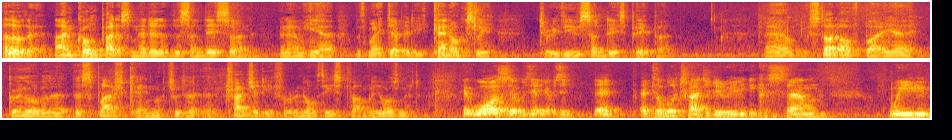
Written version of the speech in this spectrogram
Hello there, I'm Colin Patterson, editor of the Sunday Sun, and I'm here with my deputy Ken Oxley to review Sunday's paper. Uh, we'll start off by uh, going over the, the splash, Ken, which was a, a tragedy for a North East family, wasn't it? It was. It was. A, it was a, a, a double tragedy, really, because um, we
